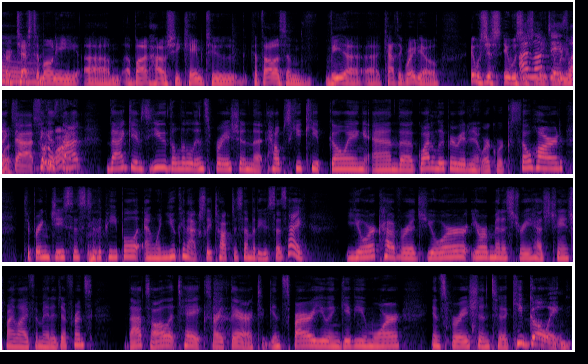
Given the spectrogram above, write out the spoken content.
her testimony um, about how she came to Catholicism via uh, Catholic radio it was just it was. Just I love neat. days really like was. that so because that that gives you the little inspiration that helps you keep going. And the Guadalupe Radio Network works so hard to bring Jesus to the people. And when you can actually talk to somebody who says, "Hey, your coverage, your your ministry has changed my life and made a difference," that's all it takes right there to inspire you and give you more inspiration to keep going.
